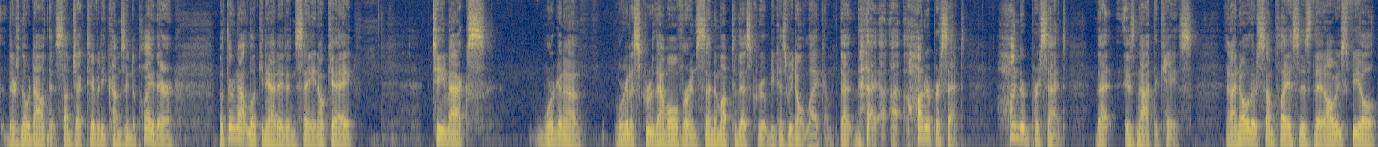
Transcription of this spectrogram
there's no doubt that subjectivity comes into play there, but they're not looking at it and saying, okay, Team X, we're gonna we're gonna screw them over and send them up to this group because we don't like them. That percent, hundred percent, that is not the case. And I know there's some places that always feel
